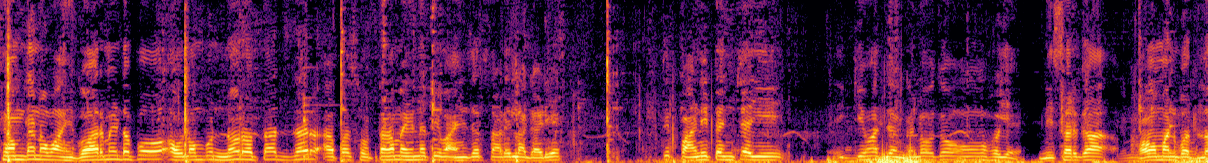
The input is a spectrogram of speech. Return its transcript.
श्रमदान हवा आहे गव्हर्नमेंट अवलंबून न राहता जर आपण स्वतः मेहनती आहे जर साडेला गाडी आहे ते पाणी टंचाई किंवा जंगल जो होय निसर्ग हवामान बदल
